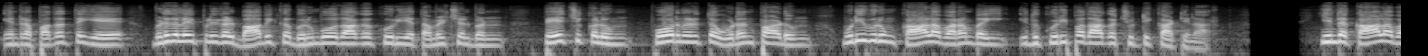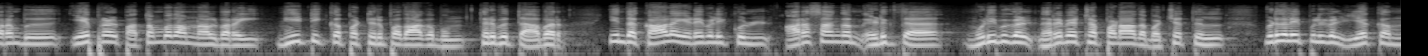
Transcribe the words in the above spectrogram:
என்ற பதத்தையே விடுதலை புலிகள் பாவிக்க விரும்புவதாக கூறிய தமிழ்ச்செல்வன் பேச்சுக்களும் போர் நிறுத்த உடன்பாடும் முடிவுறும் கால வரம்பை இது குறிப்பதாக சுட்டிக்காட்டினார். இந்த கால வரம்பு ஏப்ரல் பத்தொன்பதாம் நாள் வரை நீட்டிக்கப்பட்டிருப்பதாகவும் தெரிவித்த அவர் இந்த கால இடைவெளிக்குள் அரசாங்கம் எடுத்த முடிவுகள் நிறைவேற்றப்படாத பட்சத்தில் விடுதலை புலிகள் இயக்கம்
